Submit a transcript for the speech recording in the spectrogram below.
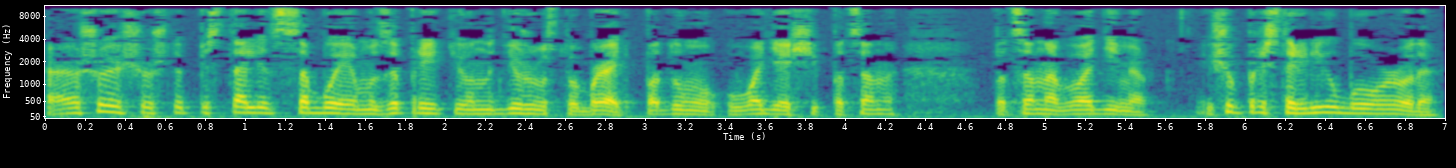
Хорошо еще, что пистолет с собой ему запретил на дежурство брать, подумал уводящий пацана, пацана Владимир. Еще пристрелил бы урода.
